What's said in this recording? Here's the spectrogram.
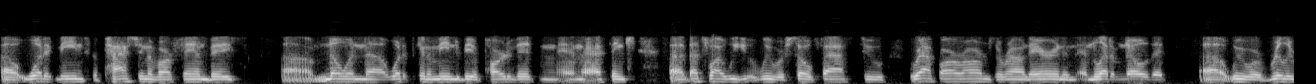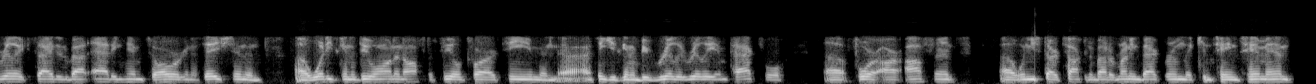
uh, what it means, the passion of our fan base, um, knowing uh, what it's going to mean to be a part of it, and, and I think uh, that's why we we were so fast to wrap our arms around Aaron and, and let him know that uh, we were really really excited about adding him to our organization and uh, what he's going to do on and off the field for our team, and uh, I think he's going to be really really impactful uh, for our offense uh, when you start talking about a running back room that contains him and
